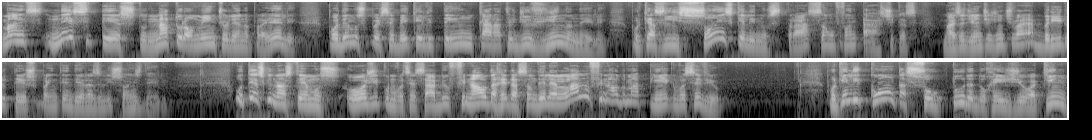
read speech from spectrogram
Mas nesse texto, naturalmente olhando para ele, podemos perceber que ele tem um caráter divino nele, porque as lições que ele nos traz são fantásticas. Mais adiante a gente vai abrir o texto para entender as lições dele. O texto que nós temos hoje, como você sabe, o final da redação dele é lá no final do mapinha que você viu. Porque ele conta a soltura do rei Joaquim,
